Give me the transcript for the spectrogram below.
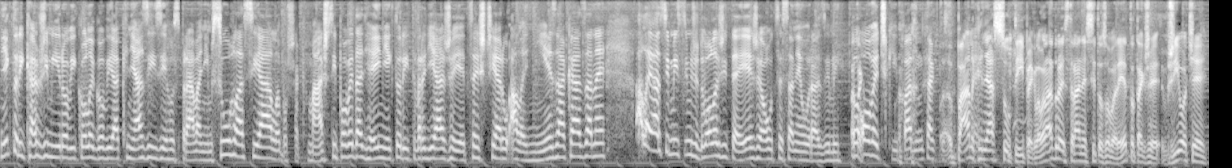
niektorí Kažimírovi kolegovia kňazi s jeho správaním súhlasia, lebo však máš si povedať, hej, niektorí tvrdia, že je cez čiaru, ale nie zakázané. Ale ja si myslím, že dôležité je, že ovce sa neurazili. Tak, ovečky, pardon, tak to Pán kňaz sú týpek, lebo na druhej strane si to zober. Je to tak, že v živote,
